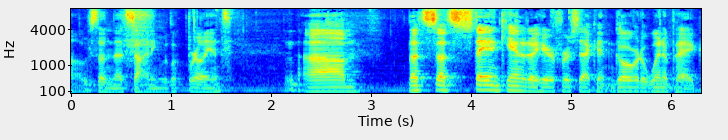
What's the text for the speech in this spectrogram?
All of a sudden, that signing would look brilliant. Um, let's let's stay in Canada here for a second and go over to Winnipeg.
